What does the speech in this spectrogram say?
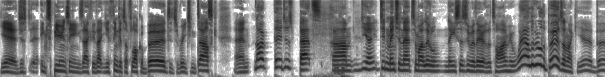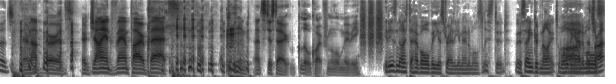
yeah, just experiencing exactly that. You think it's a flock of birds, it's reaching dusk, and nope, they're just bats. Um, you know, didn't mention that to my little nieces who were there at the time who, wow, look at all the birds. I'm like, yeah, birds. They're not birds. They're giant vampire bats. That's just a little quote from a little movie. It is nice to have all the Australian animals listed. They're saying goodnight to all the Oh, that's animals. right.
